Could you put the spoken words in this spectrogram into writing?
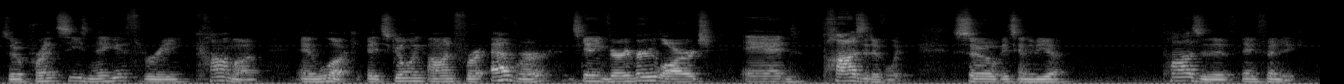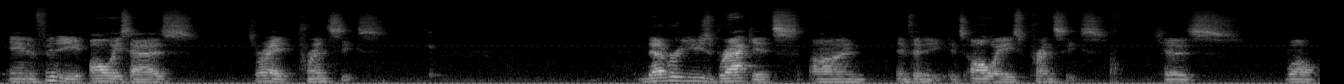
So parentheses negative 3, comma, and look, it's going on forever. It's getting very, very large and positively. So it's going to be a positive infinity. And infinity always has, that's right, parentheses. Never use brackets on infinity. It's always parentheses. Because, well,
